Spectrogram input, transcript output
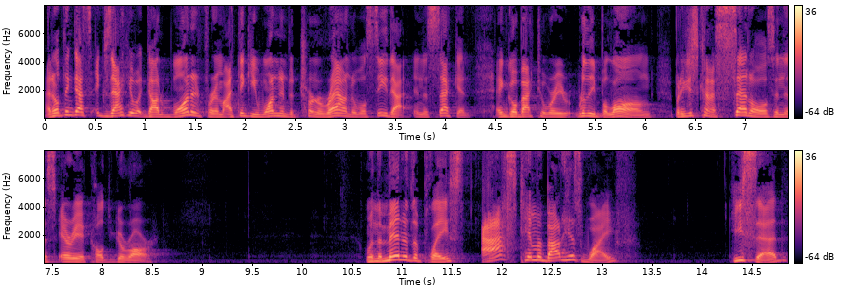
I don't think that's exactly what God wanted for him. I think he wanted him to turn around, and we'll see that in a second, and go back to where he really belonged. But he just kind of settles in this area called Gerar. When the men of the place asked him about his wife, he said,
